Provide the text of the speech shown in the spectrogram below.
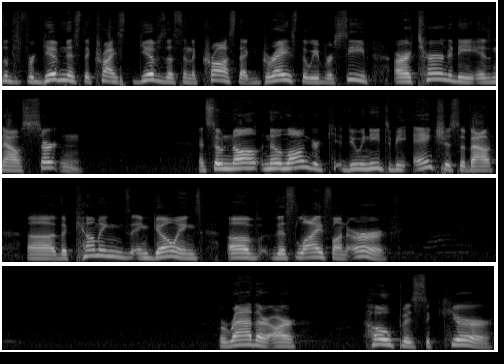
of the forgiveness that Christ gives us in the cross, that grace that we've received, our eternity is now certain. And so, no, no longer do we need to be anxious about uh, the comings and goings of this life on earth but rather our hope is secure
